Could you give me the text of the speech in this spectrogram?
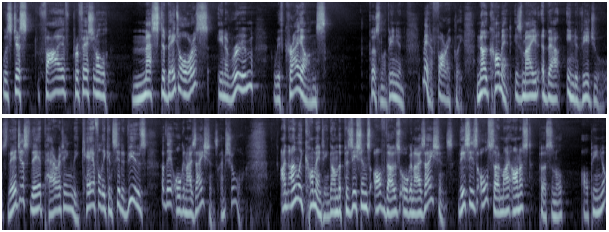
was just five professional masturbators in a room with crayons. Personal opinion, metaphorically. No comment is made about individuals. They're just there parroting the carefully considered views of their organisations, I'm sure. I'm only commenting on the positions of those organisations. This is also my honest personal opinion.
